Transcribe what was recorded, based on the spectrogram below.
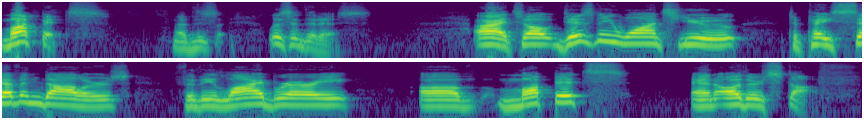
Muppets. Now this, listen to this. All right, so Disney wants you to pay $7 for the library of Muppets and other stuff.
